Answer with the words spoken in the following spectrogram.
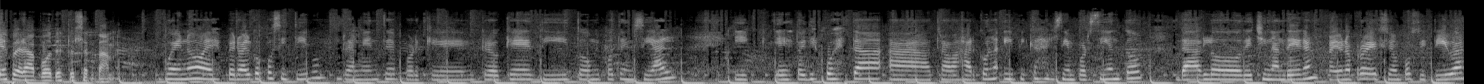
¿Qué esperas vos de este certamen? Bueno, espero algo positivo realmente porque creo que di todo mi potencial y estoy dispuesta a trabajar con las hípicas al 100%, darlo de Chinandega. Hay una proyección positiva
